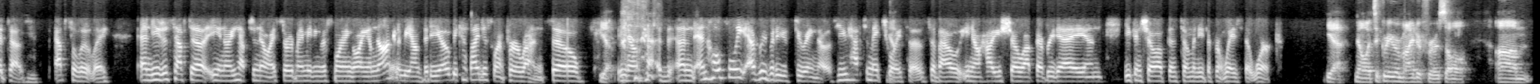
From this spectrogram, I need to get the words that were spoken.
It does. Mm-hmm. Absolutely and you just have to you know you have to know. I started my meeting this morning going i'm not going to be on video because i just went for a run. So yeah. you know and and hopefully everybody's doing those. You have to make choices yeah. about you know how you show up every day and you can show up in so many different ways that work. Yeah. No it's a great reminder for us all. Um,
